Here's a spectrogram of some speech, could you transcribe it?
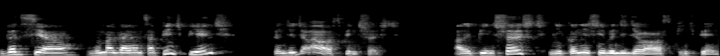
wersja wymagająca 5.5 będzie działała z 5.6, ale 5.6 niekoniecznie będzie działała z 5.5,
